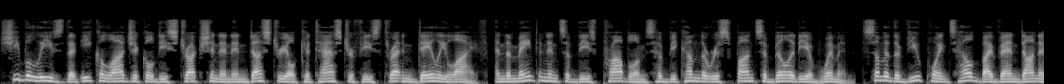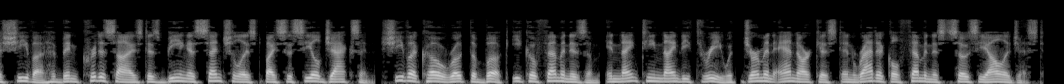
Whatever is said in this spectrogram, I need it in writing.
She believes that ecological destruction and industrial catastrophes threaten daily life, and the maintenance of these problems have become the responsibility of women. Some of the viewpoints held by Vandana Shiva have been criticized as being essentialist by Cecile Jackson. Shiva co wrote the book Ecofeminism in 1993 with German anarchist and radical feminist sociologist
